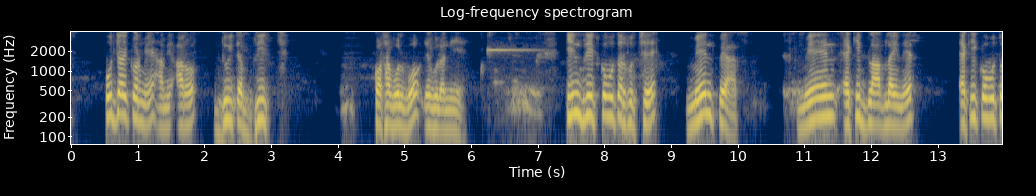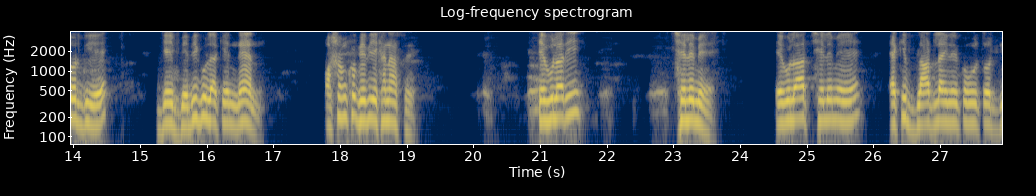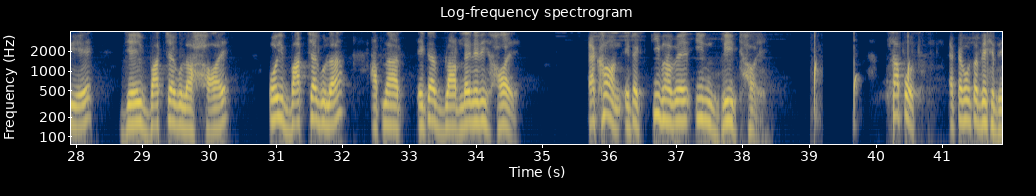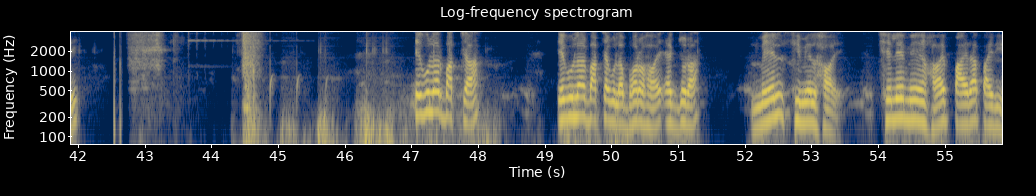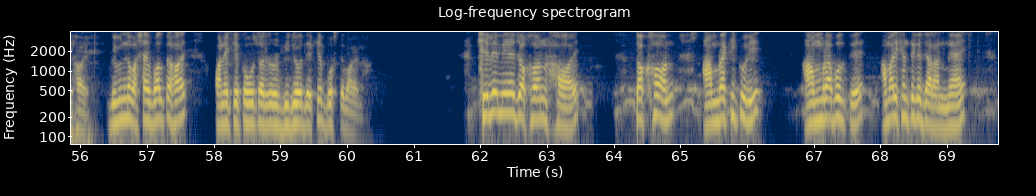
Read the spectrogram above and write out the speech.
পর্যায়ক্রমে আমি আরও দুইটা ব্রিড কথা বলব এগুলা নিয়ে। ইনব্রিড কবুতর হচ্ছে মেন পেয়ার মেন একই ব্লাড লাইনের একই কবুতর দিয়ে যে বেবিগুলাকে নেন, অসংখ্য বেবি এখানে আছে। এগুলারই ছেলে মেয়ে, এগুলার ছেলে মেয়ে একই ব্লাড লাইনের কবুতর দিয়ে যেই বাচ্চাগুলা হয় ওই বাচ্চাগুলা আপনার এটার ব্লাড লাইনেরই হয়। এখন এটা কীভাবে ইনব্রিড হয়? সাপোজ একটা কবুতর রেখে দেই। এগুলার বাচ্চা, এগুলার বাচ্চাগুলা বড় হয় এক জোড়া মেল ফিমেল হয়। ছেলে মেয়ে হয়, পায়রা, পায়রি হয়। বিভিন্ন ভাষায় বলতে হয়, অনেকে কবুতরের ভিডিও দেখে বসতে পারে না। ছেলে মেয়ে যখন হয়, তখন আমরা কি করি? আমরা বলতে আমার এখান থেকে যারা নেয়,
